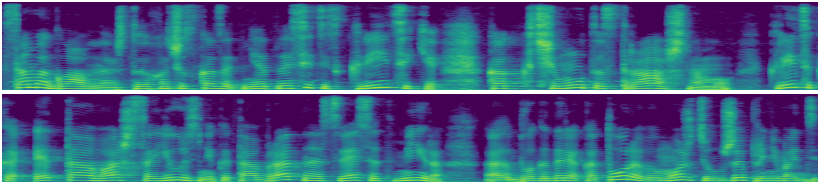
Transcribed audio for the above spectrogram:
самое главное, что я хочу сказать, не относитесь к критике как к чему-то страшному. Критика – это ваш союзник, это обратная связь от мира, э, благодаря которой вы можете уже принимать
